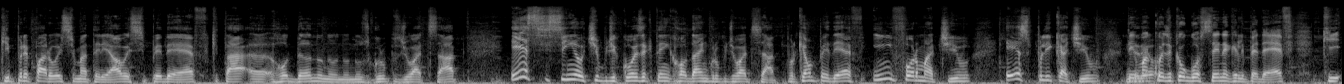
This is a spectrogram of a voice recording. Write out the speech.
que preparou esse material, esse PDF que tá ah, rodando no- no- nos grupos de WhatsApp. Esse sim é o tipo de coisa que tem que rodar em grupo de WhatsApp, porque é um PDF informativo, explicativo. Tem uma entendeu? coisa que eu gostei naquele PDF, que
